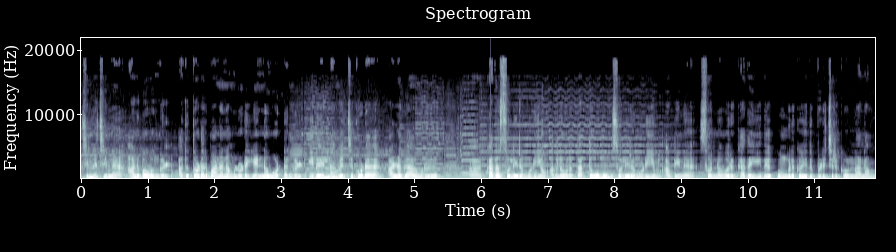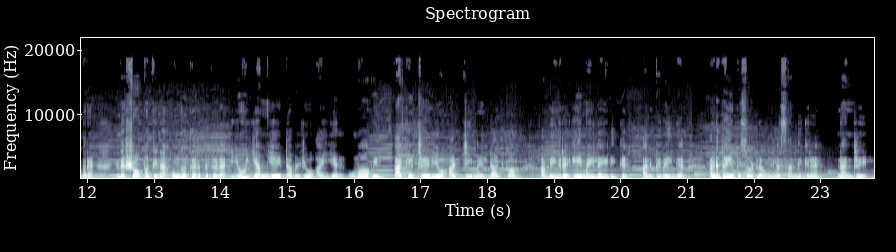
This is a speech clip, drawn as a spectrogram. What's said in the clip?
சின்ன சின்ன அனுபவங்கள் அது தொடர்பான நம்மளோட எண்ண ஓட்டங்கள் இதையெல்லாம் வச்சு கூட அழகாக ஒரு கதை சொல்லிட முடியும். அதில் ஒரு தத்துவமும் சொல்லிட முடியும் அப்படின்னு சொன்ன ஒரு கதை இது. உங்களுக்கும் இது பிடிச்சிருக்குன்னு நான் நம்புகிறேன் இந்த ஷோ பற்றின உங்கள் கருத்துக்களை U M A W I N உமாவின் packet radio at Gmail dot com அப்படிங்கிற இமெயில் ஐடிக்கு அனுப்பி வைங்க. அடுத்த எபிசோடில் உங்களை சந்திக்கிறேன். நன்றி.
